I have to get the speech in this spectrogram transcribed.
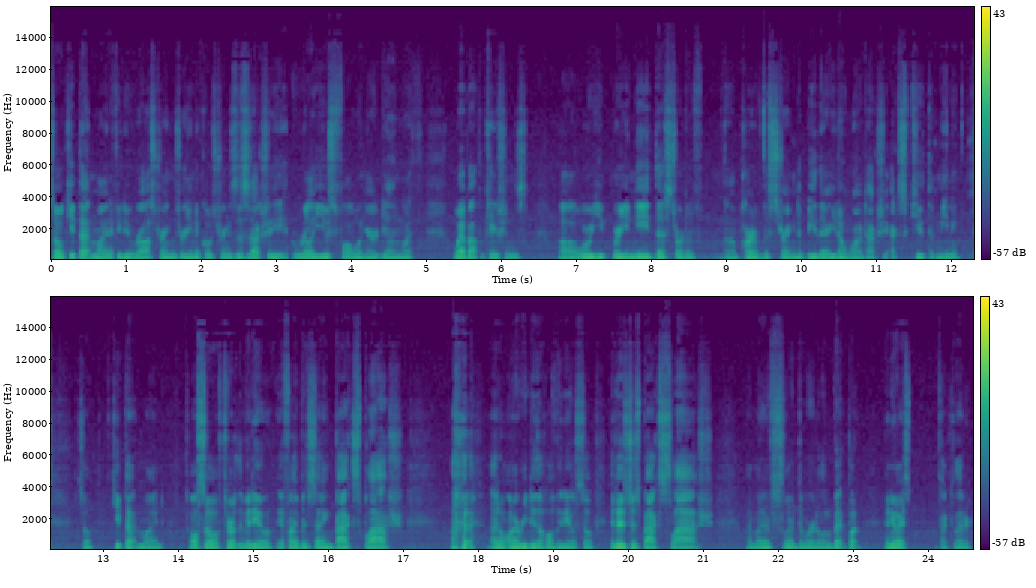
so keep that in mind if you do raw strings or Unicode strings. This is actually really useful when you're dealing with web applications uh, where, you, where you need this sort of uh, part of the string to be there. You don't want it to actually execute the meaning. So keep that in mind. Also, throughout the video, if I've been saying backsplash, I don't want to redo the whole video, so it is just backslash. I might have slurred the word a little bit, but anyways, talk to you later.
